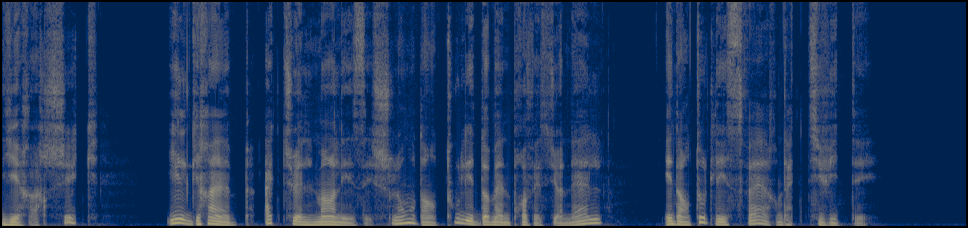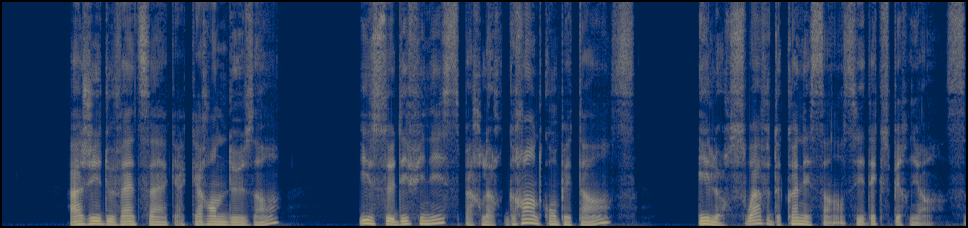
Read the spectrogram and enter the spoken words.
hiérarchique, il grimpe actuellement les échelons dans tous les domaines professionnels et dans toutes les sphères d'activité. Âgés de 25 à 42 ans, ils se définissent par leurs grandes compétences et leur soif de connaissance et d'expérience.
